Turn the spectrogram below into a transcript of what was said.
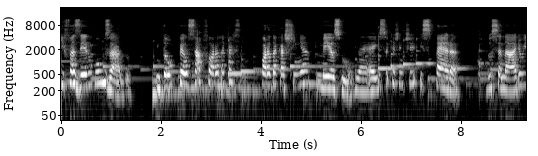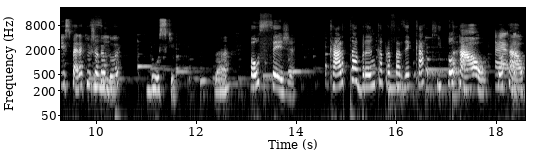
e fazer o ousado. Então, pensar fora da, ca... fora da caixinha mesmo, né? É isso que a gente espera do cenário e espera que o jogador busque, né? Ou seja, carta branca pra fazer caquita. Total, É, total.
